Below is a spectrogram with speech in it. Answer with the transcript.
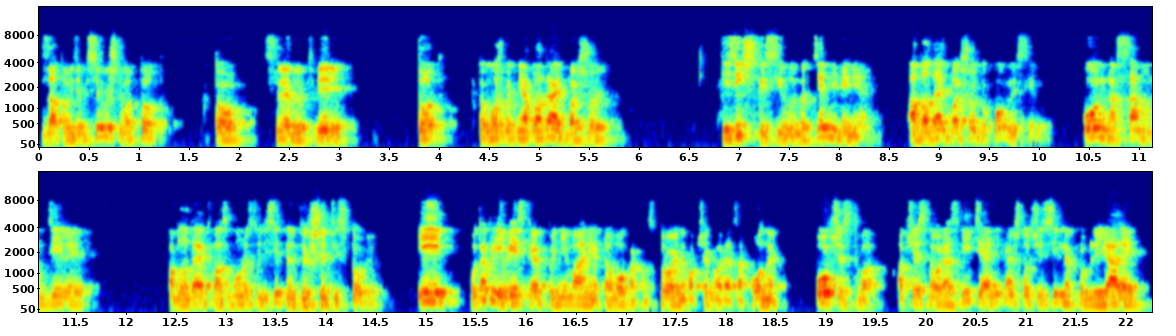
заповедям Всевышнего, тот, кто следует вере, тот, кто, может быть, не обладает большой физической силой, но тем не менее обладает большой духовной силой, он на самом деле обладает возможностью действительно вершить историю. И вот это еврейское понимание того, как устроены, вообще говоря, законы общества, общественного развития, они, конечно, очень сильно повлияли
